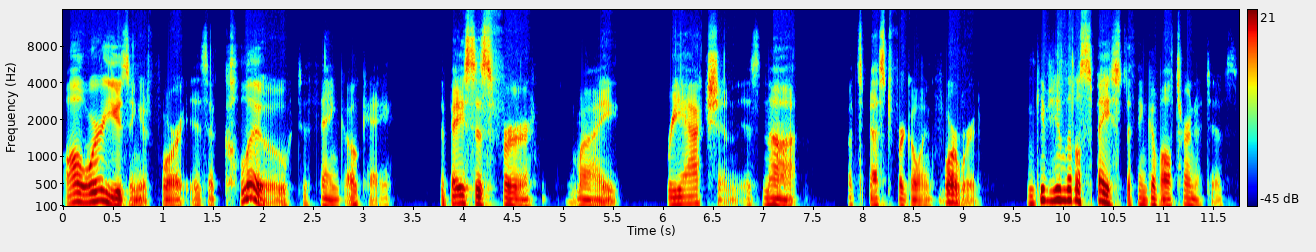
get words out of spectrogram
All we're using it for is a clue to think, okay, the basis for my reaction is not what's best for going forward and gives you a little space to think of alternatives.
